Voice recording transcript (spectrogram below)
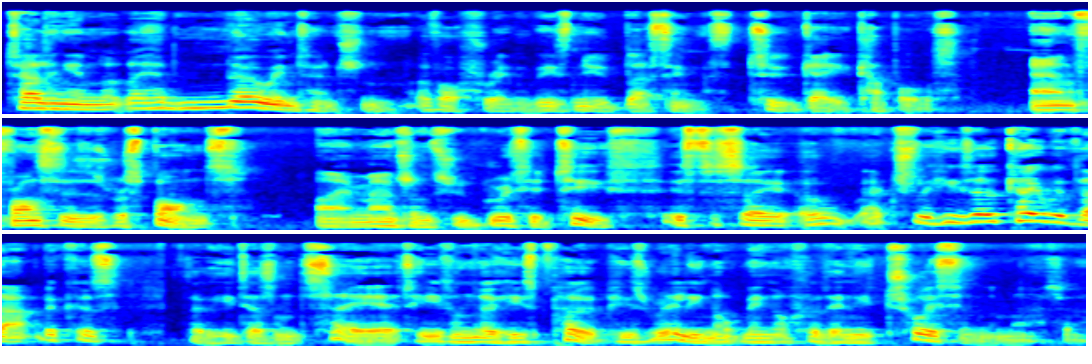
telling him that they have no intention of offering these new blessings to gay couples. And Francis's response, I imagine through gritted teeth, is to say, oh, actually, he's okay with that because, though he doesn't say it, even though he's Pope, he's really not being offered any choice in the matter.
